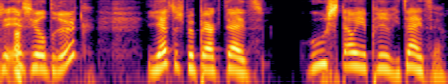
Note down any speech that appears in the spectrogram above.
ze is heel druk. Je hebt dus beperkt tijd. Hoe stel je prioriteiten?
